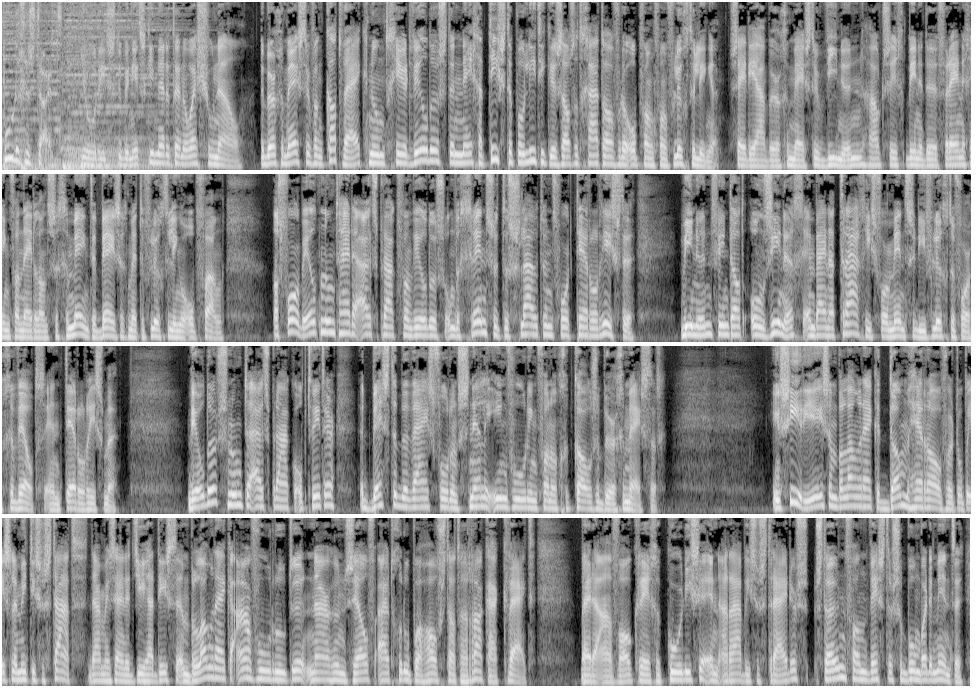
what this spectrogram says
spoedige start. Joris Stubenitski met het NOS-journaal. De burgemeester van Katwijk noemt Geert Wilders de negatiefste politicus als het gaat over de opvang van vluchtelingen. CDA-burgemeester Wienen houdt zich binnen de Vereniging van Nederlandse Gemeenten bezig met de vluchtelingenopvang. Als voorbeeld noemt hij de uitspraak van Wilders om de grenzen te sluiten voor terroristen. Wienen vindt dat onzinnig en bijna tragisch voor mensen die vluchten voor geweld en terrorisme. Wilders noemt de uitspraken op Twitter het beste bewijs voor een snelle invoering van een gekozen burgemeester. In Syrië is een belangrijke dam heroverd op islamitische staat. Daarmee zijn de jihadisten een belangrijke aanvoerroute naar hun zelf uitgeroepen hoofdstad Raqqa kwijt. Bij de aanval kregen Koerdische en Arabische strijders steun van westerse bombardementen.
